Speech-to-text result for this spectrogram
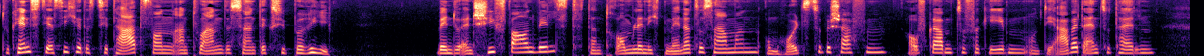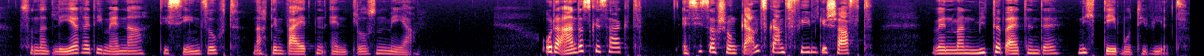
Du kennst ja sicher das Zitat von Antoine de Saint-Exupéry. Wenn du ein Schiff bauen willst, dann trommle nicht Männer zusammen, um Holz zu beschaffen, Aufgaben zu vergeben und die Arbeit einzuteilen, sondern lehre die Männer die Sehnsucht nach dem weiten, endlosen Meer. Oder anders gesagt, es ist auch schon ganz, ganz viel geschafft, wenn man Mitarbeitende nicht demotiviert.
